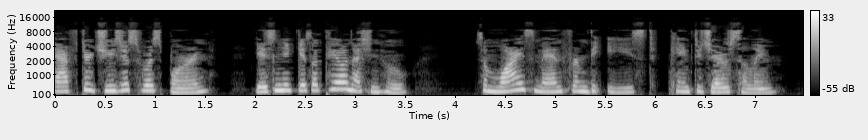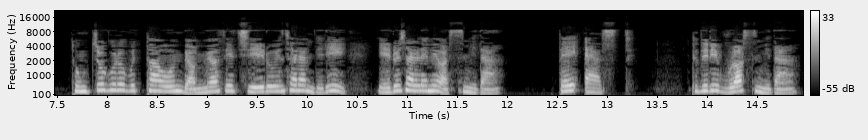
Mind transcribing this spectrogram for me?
After Jesus was born, 예수님께서 태어나신 후 Some wise men from the east came to Jerusalem. 동쪽으로부터 온 몇몇의 지혜로운 사람들이 예루살렘에 왔습니다. They asked. 그들이 물었습니다.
